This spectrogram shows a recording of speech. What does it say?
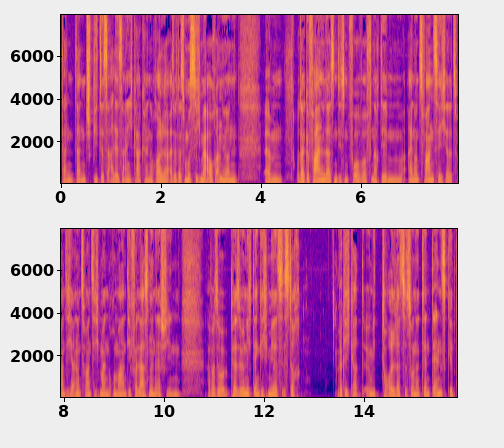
dann, dann spielt das alles eigentlich gar keine Rolle. Also das muss ich mir auch anhören ähm, oder gefallen lassen, diesen Vorwurf, nachdem 21, also 2021 mein Roman Die Verlassenen erschienen. Aber so persönlich denke ich mir, es ist doch wirklich gerade irgendwie toll, dass es so eine Tendenz gibt,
